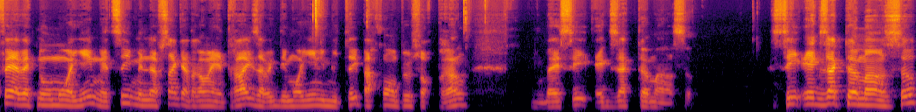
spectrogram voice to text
fait avec nos moyens, mais tu sais, 1993, avec des moyens limités, parfois on peut surprendre. Ben, c'est exactement ça. C'est exactement ça.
